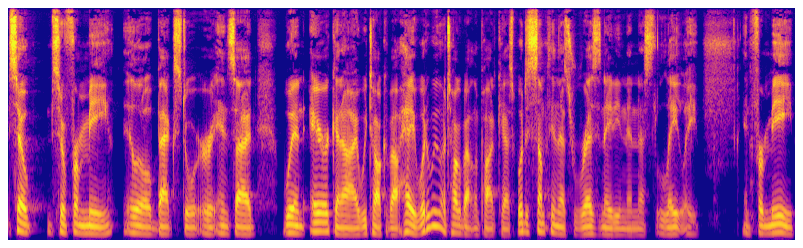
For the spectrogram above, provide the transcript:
so so for me, a little backstory or inside when Eric and I we talk about, hey, what do we want to talk about in the podcast? What is something that's resonating in us lately? And for me,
